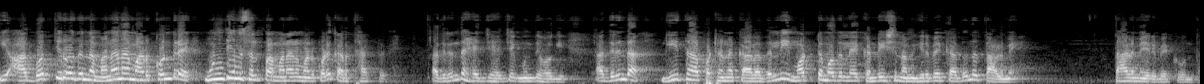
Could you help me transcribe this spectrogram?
ಈ ಆ ಗೊತ್ತಿರೋದನ್ನ ಮನನ ಮಾಡಿಕೊಂಡ್ರೆ ಮುಂದಿನ ಸ್ವಲ್ಪ ಮನನ ಮಾಡ್ಕೊಳ್ಳೋಕೆ ಅರ್ಥ ಆಗ್ತದೆ. ಅದರಿಂದ ಹೆಜ್ಜೆ ಹೆಜ್ಜೆಗೆ ಮುಂದೆ ಹೋಗಿ. ಅದರಿಂದ ಗೀತಾ ಪಠನ ಕಾಲದಲ್ಲಿ ಮೊಟ್ಟ ಮೊದಲನೇ ಕಂಡೀಷನ್ ನಮಗಿರಬೇಕಾದೊಂದು ತಾಳ್ಮೆ. ತಾಳ್ಮೆ ಇರಬೇಕು ಅಂತ.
